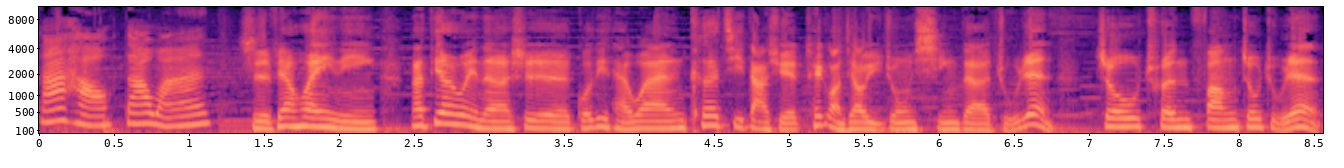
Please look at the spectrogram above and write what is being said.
大家好，大家晚安，是非常欢迎您。那第二位呢是国立台湾科技大学推广教育中心的主任周春芳周主任。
